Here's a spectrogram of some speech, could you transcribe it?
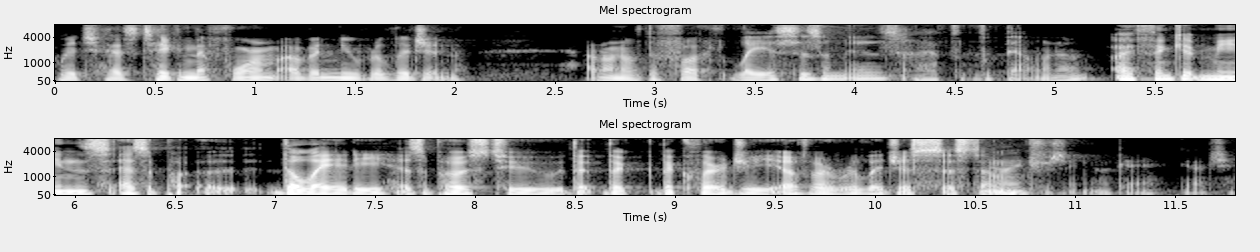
which has taken the form of a new religion. I don't know what the fuck laicism is. I have to look that one up. I think it means as a the laity as opposed to the, the, the clergy of a religious Oh, system. interesting. Okay, gotcha.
